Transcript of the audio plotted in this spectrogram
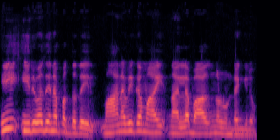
ഈ ഇരുപതിന പദ്ധതിയിൽ മാനവികമായി നല്ല ഭാഗങ്ങൾ ഉണ്ടെങ്കിലും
